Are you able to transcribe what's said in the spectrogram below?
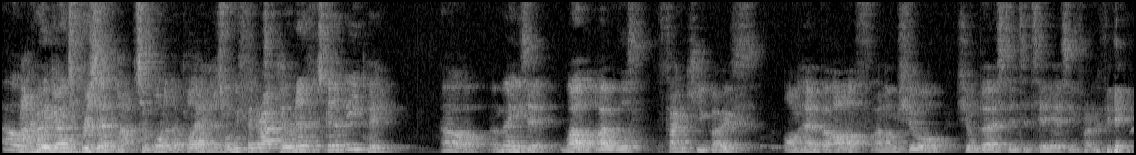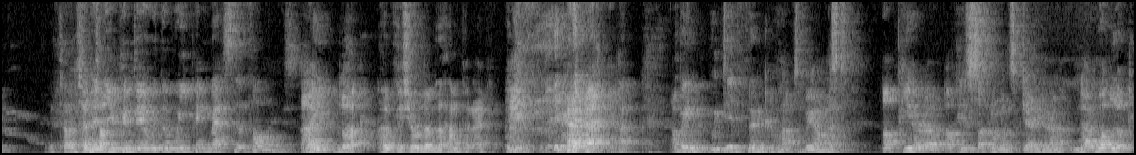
oh, And incredible. we're going to present that to one of the players when we figure out who on earth it's going to be, Pete. Oh, amazing. Well, I will thank you both on her behalf, and I'm sure she'll burst into tears in front of you. And then you can deal with the weeping mess that follows. Hey, look, Ho- Hopefully she'll remember the hamper now. I mean, we did think of that to be honest. Up your uh, up your supplements game, huh? No, what? Look,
